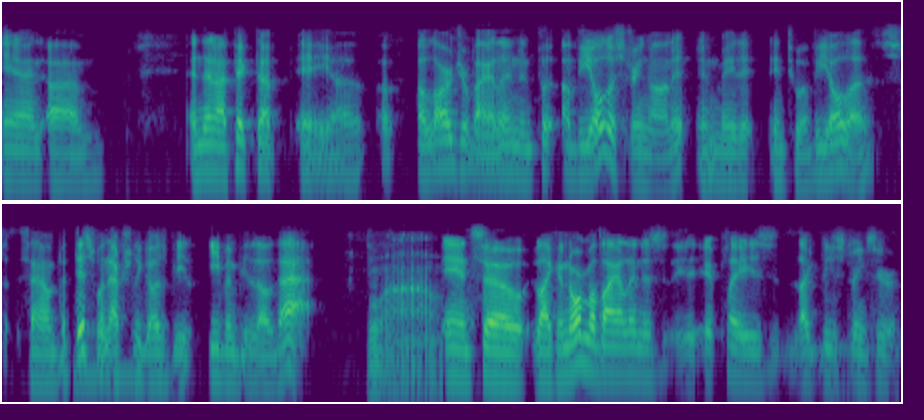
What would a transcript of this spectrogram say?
And um, and then I picked up a, uh, a larger violin and put a viola string on it and made it into a viola sound. But this one actually goes be, even below that. Wow. And so, like a normal violin is, it, it plays like these strings here.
